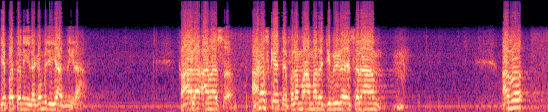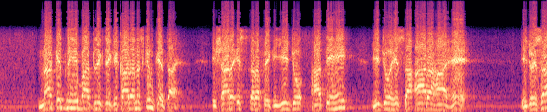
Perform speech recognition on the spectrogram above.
یہ پتہ نہیں لگا، مجھے یاد نہیں رہا. کالا انس انس کہتے فلم امر جبریل علیہ السلام۔ اب ناقد نے یہ بات لکھ دی کہ کال انس کیوں کہتا ہے؟ اشارہ اس طرف ہے کہ یہ جو آتے ہیں، یہ جو حصہ آ رہا ہے، یہ جو حصہ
